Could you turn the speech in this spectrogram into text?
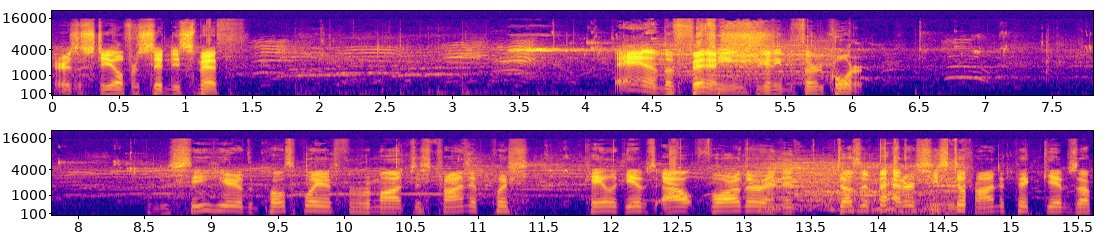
There's a steal for Sydney Smith. And the finish beginning the third quarter. And you see here the post players for Vermont just trying to push Kayla Gibbs out farther, and it doesn't matter. She's still trying to pick Gibbs up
